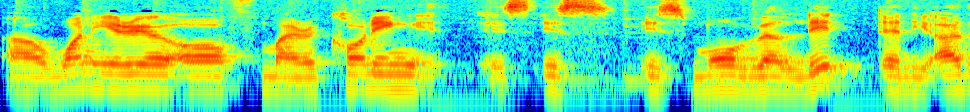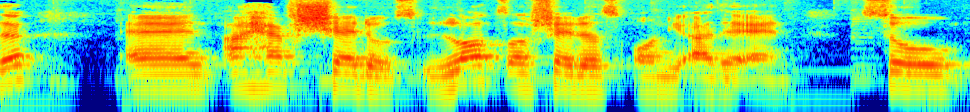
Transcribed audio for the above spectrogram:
uh, one area of my recording is, is, is more well lit than the other and I have shadows, lots of shadows on the other end. So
